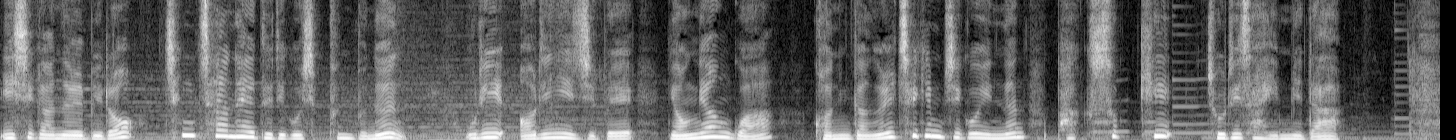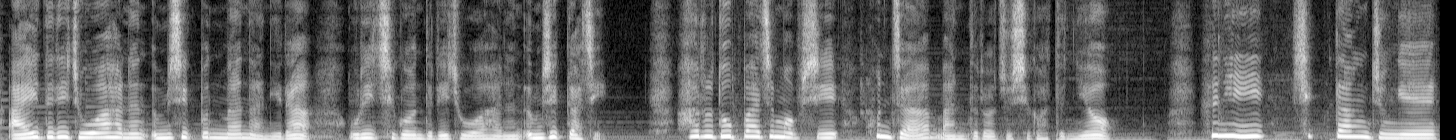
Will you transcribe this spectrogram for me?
이 시간을 빌어 칭찬해 드리고 싶은 분은 우리 어린이집의 영양과 건강을 책임지고 있는 박숙희 조리사입니다. 아이들이 좋아하는 음식뿐만 아니라 우리 직원들이 좋아하는 음식까지 하루도 빠짐없이 혼자 만들어 주시거든요. 흔히 식당 중에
